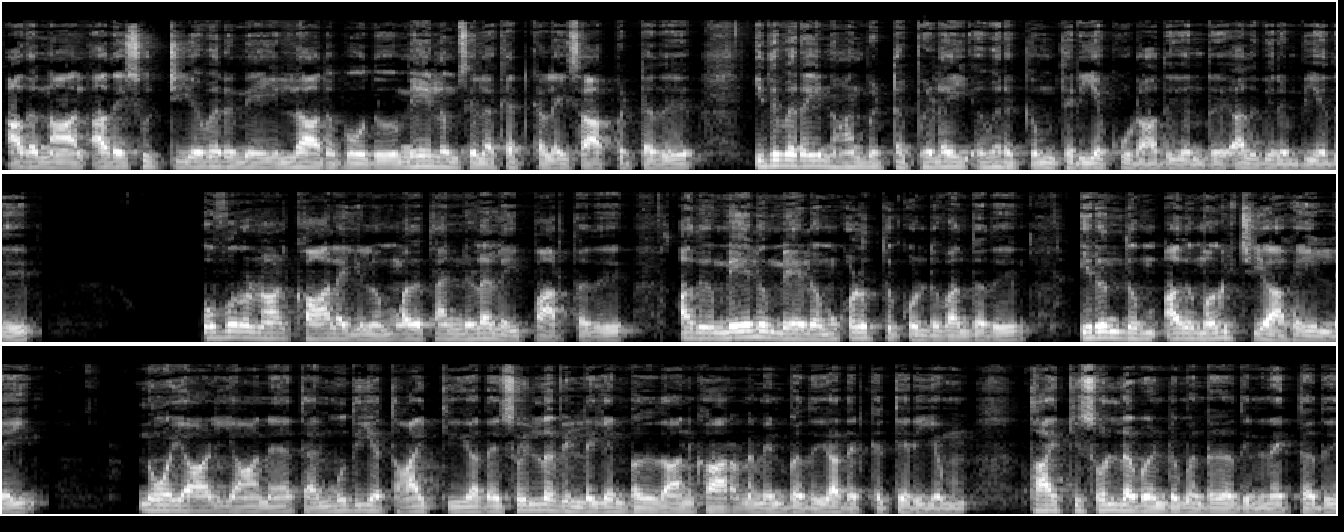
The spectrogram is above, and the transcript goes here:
அதனால் அதை சுற்றி எவருமே இல்லாத போது மேலும் சில கற்களை சாப்பிட்டது. இதுவரை நான் விட்ட பிழை எவருக்கும் தெரியக்கூடாது என்று அது விரும்பியது. ஒவ்வொரு நாள் காலையிலும் அது தன் நிழலை பார்த்தது. அது மேலும் மேலும் கொளுத்து கொண்டு வந்தது. இருந்தும் அது மகிழ்ச்சியாக இல்லை. நோயாளியான தன் முதிய தாய்க்கு அதை சொல்லவில்லை என்பதுதான் காரணம் என்பது அதற்கு தெரியும். தாய்க்கு சொல்ல வேண்டும் என்று அது நினைத்தது.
